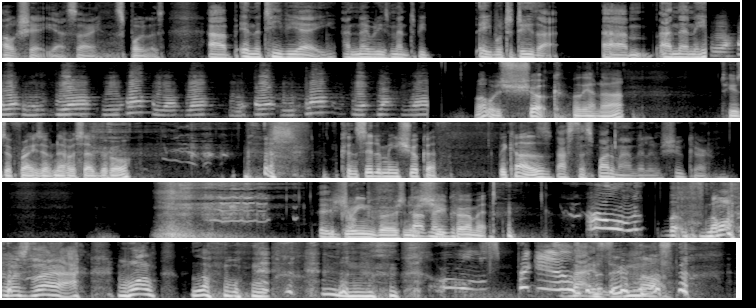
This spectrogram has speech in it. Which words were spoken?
Oh shit! Yeah, sorry, spoilers. Uh, in the TVA, and nobody's meant to be able to do that. Um, and then he? I was shook at the end of that. To use a phrase I've never said before. Consider me shooketh. Because that's the Spider-Man villain, Shuker. the green version That is made Shook me- Kermit. oh, that's not What was that? What? oh, Spriggy, I was That gonna is do not-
